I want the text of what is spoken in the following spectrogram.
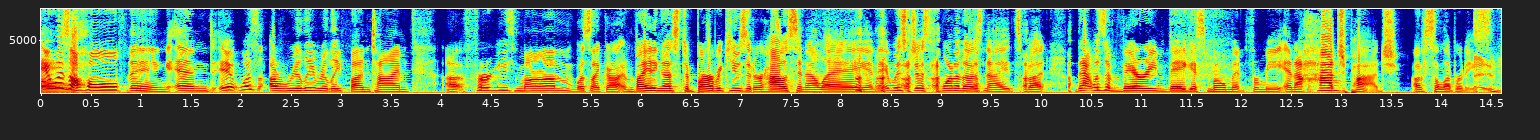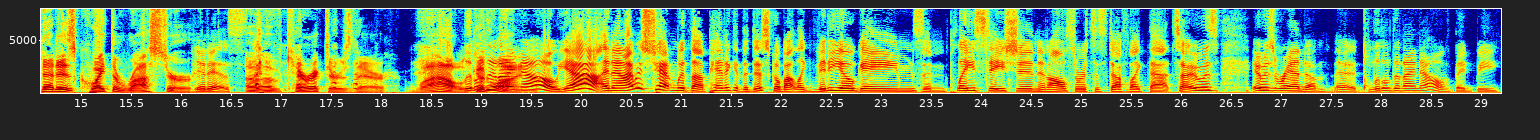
there. It was a whole thing, and it was a really, really fun time. Uh, Fergie's mom was like uh, inviting us to barbecues at her house in LA, and it was just one of those nights. But that was a very Vegas moment for me, and a hodgepodge of celebrities. That is quite the roster It is. of, of characters there. Wow. Little did one. I know, yeah. And then I was chatting with uh, Panic at the Disco about like video games and PlayStation and all sorts of stuff like that. So it was it was random. Uh, little did I know they'd be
